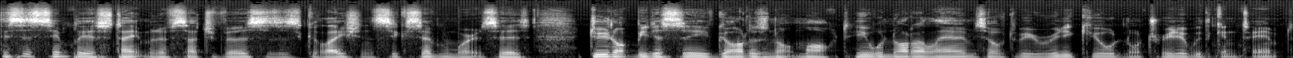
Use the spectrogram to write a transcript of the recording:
This is simply a statement of such verses as Galatians 6 7, where it says, Do not be deceived, God is not mocked. He will not allow himself to be ridiculed nor treated with contempt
